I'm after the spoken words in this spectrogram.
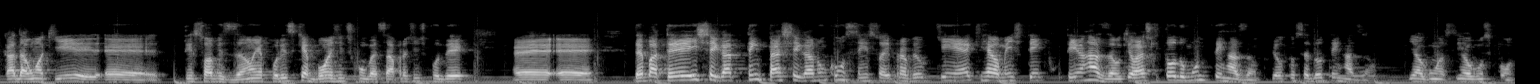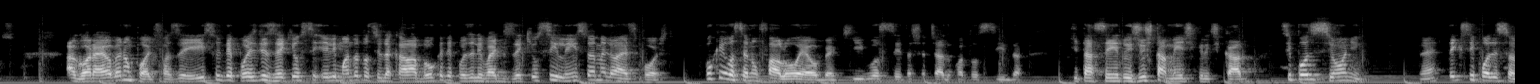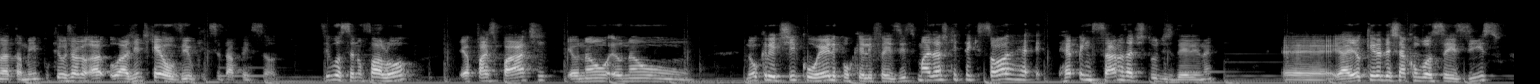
Cada um aqui é, tem sua visão e é por isso que é bom a gente conversar para a gente poder é, é, debater e chegar, tentar chegar num consenso aí para ver quem é que realmente tem, tem a razão. Que eu acho que todo mundo tem razão, porque o torcedor tem razão em, algumas, em alguns pontos. Agora, a Elber não pode fazer isso e depois dizer que ele manda a torcida calar a boca e depois ele vai dizer que o silêncio é a melhor resposta. Por que você não falou, Elber, que você está chateado com a torcida, que está sendo injustamente criticado? Se posicione, né? Tem que se posicionar também, porque a, a gente quer ouvir o que, que você está pensando. Se você não falou, faz parte. Eu não, eu não, não critico ele porque ele fez isso, mas acho que tem que só repensar nas atitudes dele, né? É, e aí eu queria deixar com vocês isso.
